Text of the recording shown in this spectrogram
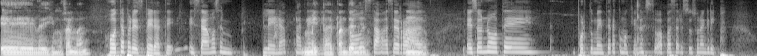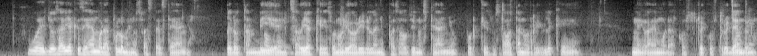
Eh, le dijimos al man. J, pero espérate, estábamos en plena pandemia. Mitad de pandemia. Todo estaba cerrado. Mm. Eso no te, por tu mente era como que no, esto va a pasar, esto es una gripa. Pues yo sabía que se iba a demorar por lo menos hasta este año, pero también sabía que eso no lo iba a abrir el año pasado, sino este año, porque eso estaba tan horrible que me iba a demorar reconstruyéndolo.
